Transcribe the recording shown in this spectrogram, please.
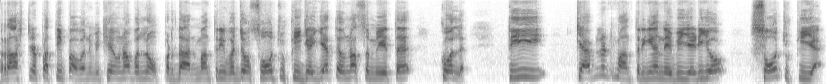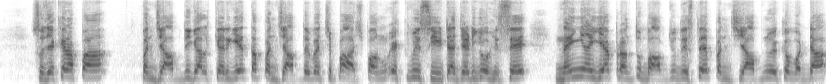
ਰਾਸ਼ਟਰਪਤੀ ਭਵਨ ਵਿਖੇ ਉਹਨਾਂ ਵੱਲੋਂ ਪ੍ਰਧਾਨ ਮੰਤਰੀ ਵਜੋਂ ਸਹੁੰ ਚੁੱਕੀ ਗਈ ਹੈ ਤੇ ਉਹਨਾਂ ਸਮੇਤ ਕੁੱਲ 30 ਕੈਬਨਿਟ ਮੰਤਰੀਆਂ ਨੇ ਵੀ ਜਿਹੜੀ ਉਹ ਸਹੁੰ ਚੁੱਕੀ ਹੈ ਸੋ ਜੇਕਰ ਆਪਾਂ ਪੰਜਾਬ ਦੀ ਗੱਲ ਕਰੀਏ ਤਾਂ ਪੰਜਾਬ ਦੇ ਵਿੱਚ ਭਾਜਪਾ ਨੂੰ ਇੱਕ ਵੀ ਸੀਟ ਹੈ ਜਿਹੜੀ ਉਹ ਹਿੱਸੇ ਨਹੀਂ ਆਈ ਹੈ, ਪਰੰਤੂ ਬਾਵਜੂਦ ਇਸ ਤੇ ਪੰਜਾਬ ਨੂੰ ਇੱਕ ਵੱਡਾ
